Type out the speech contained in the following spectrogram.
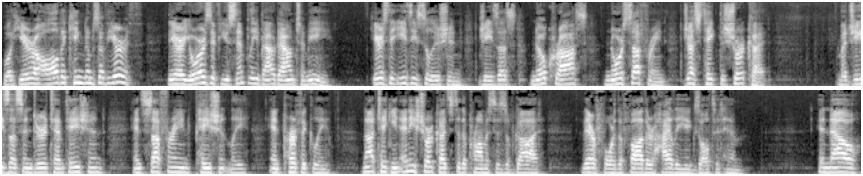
Well, here are all the kingdoms of the earth. They are yours if you simply bow down to me. Here's the easy solution, Jesus. No cross, nor suffering. Just take the shortcut. But Jesus endured temptation and suffering patiently and perfectly not taking any shortcuts to the promises of God. Therefore, the Father highly exalted him. And now,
